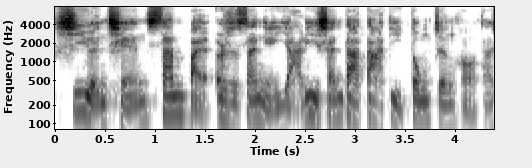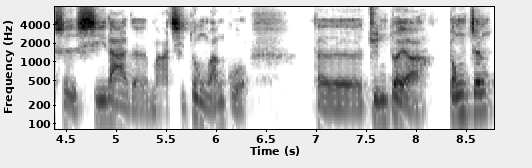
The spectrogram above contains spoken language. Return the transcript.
西元前三百二十三年，亚历山大大帝东征哈，他是希腊的马其顿王国的军队啊东征，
